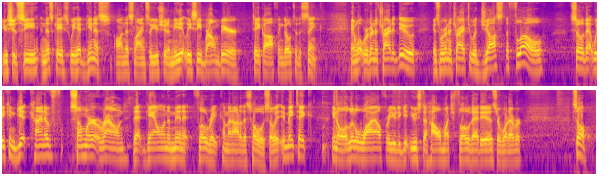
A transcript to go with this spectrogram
you should see, in this case, we had Guinness on this line, so you should immediately see brown beer take off and go to the sink. And what we're going to try to do is we're going to try to adjust the flow so that we can get kind of somewhere around that gallon a minute flow rate coming out of this hose. So it, it, may take, you know, a little while for you to get used to how much flow that is or whatever. So,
